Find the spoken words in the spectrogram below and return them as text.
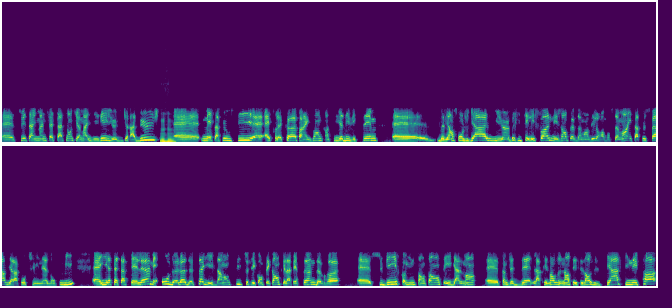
euh, suite à une manifestation qui a mal viré, il y a eu du grabuge. Mhm. euh, mais ça peut aussi euh, être le cas, par exemple, quand il y a des victimes euh, de violence conjugale ou un bris de téléphone, les gens peuvent demander le remboursement et ça peut se faire via la cour criminelle. Donc oui, il y a cet aspect-là, mais au-delà de ça, il y a évidemment aussi toutes les conséquences que la personne devra subir comme une sentence et également, comme je disais, la présence d'un antécédent judiciaire qui n'est pas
